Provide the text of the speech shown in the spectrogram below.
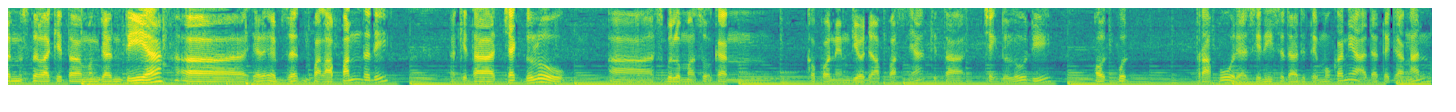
dan setelah kita mengganti ya uh, RFZ 48 tadi kita cek dulu uh, sebelum masukkan komponen dioda pasnya kita cek dulu di output trafo ya sini sudah ditemukannya ada tegangan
